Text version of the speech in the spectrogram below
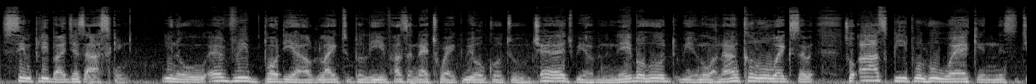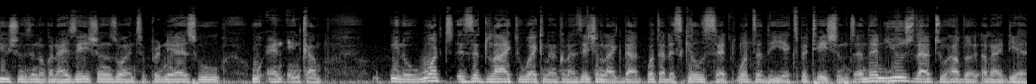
simply by just asking. You know, everybody I would like to believe has a network. We all go to church, we have in the neighborhood, we know an uncle who works. So ask people who work in institutions and organizations or entrepreneurs who, who earn income you know, what is it like to work in an organization like that? What are the skill set? What are the expectations? And then use that to have a, an idea.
